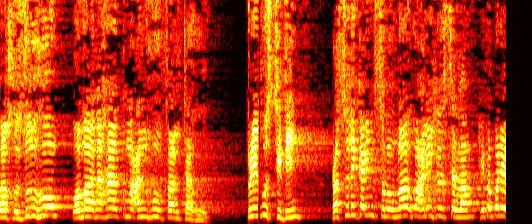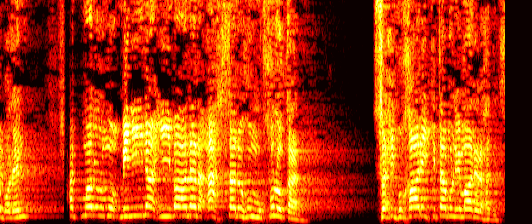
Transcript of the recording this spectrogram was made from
ফাখুজুহু ওয়া মা নাহাকুম আনহু ফান্তাহু। প্রিয় উপস্থিতি, রাসূল করিম সাল্লাল্লাহু আলাইহি ওয়াসাল্লাম এ ব্যাপারে বলেন, আকমারুল আহসানুহুম খুলুকান। সহিহ বুখারী কিতাবুল ঈমানের হাদিস।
